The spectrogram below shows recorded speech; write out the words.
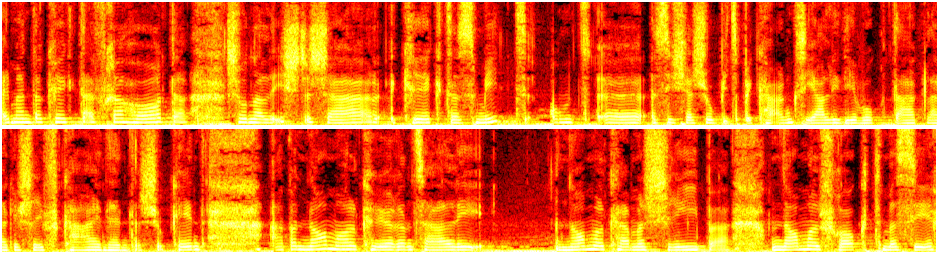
Ich meine, da kriegt einfach eine Horde Journalistenschar kriegt das mit und äh, es ist ja schon ein bisschen bekannt gewesen. Alle, die, die die Anklageschrift hatten, haben das schon kennt. Aber nochmal hören es alle, nochmal kann man schreiben, nochmal fragt man sich,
